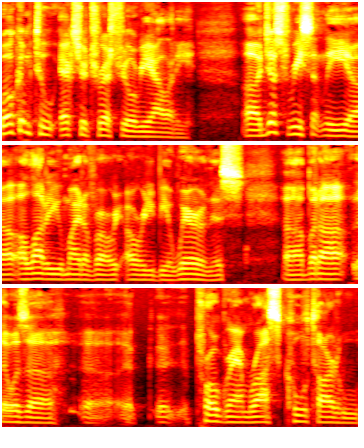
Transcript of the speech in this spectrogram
Welcome to Extraterrestrial Reality. Uh, just recently, uh, a lot of you might have already be aware of this, uh, but uh, there was a, a, a, program, Ross Coulthart, who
